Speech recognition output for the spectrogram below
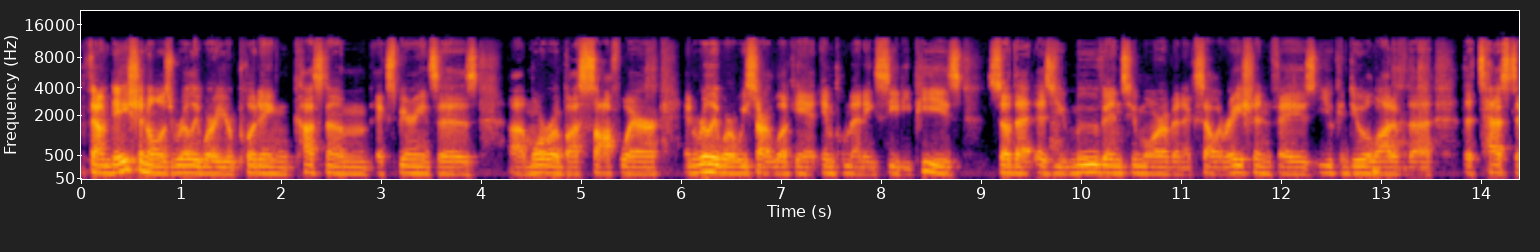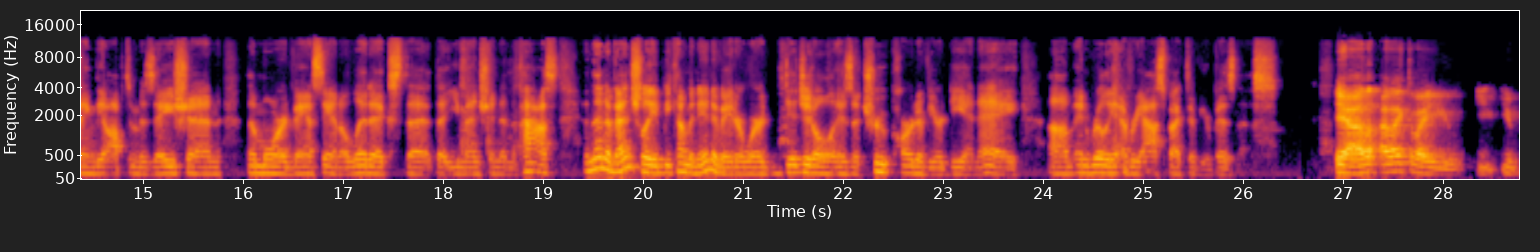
foundational is really where you're putting custom experiences uh, more robust software and really where we start looking at implementing cdps so that as you move into more of an acceleration phase you can do a lot of the the testing the optimization the more advanced analytics that that you mentioned in the past and then eventually become an innovator where digital is a true part of your dna um, in really every aspect of your business yeah, I, I, like the way you, you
